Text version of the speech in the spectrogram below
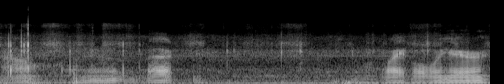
No, back. Wife over here.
